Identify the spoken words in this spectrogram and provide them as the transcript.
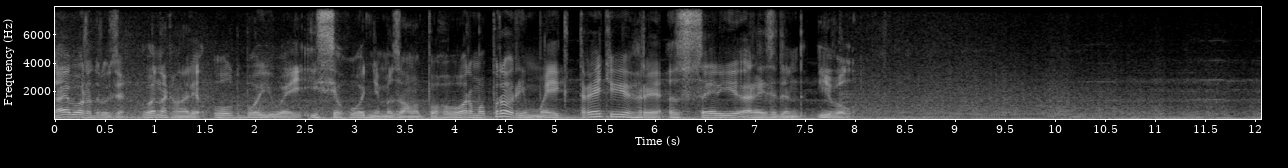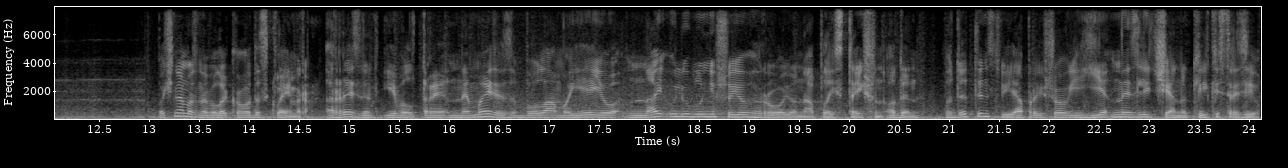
Дай Боже, друзі, ви на каналі Oldboy.ua і сьогодні ми з вами поговоримо про ремейк третьої гри з серії Resident Evil. Почнемо з невеликого дисклеймера. Resident Evil 3 Nemesis була моєю найулюбленішою грою на PlayStation 1. В дитинстві я пройшов її незлічену кількість разів.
